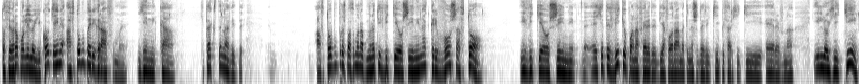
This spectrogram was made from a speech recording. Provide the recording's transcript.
Το θεωρώ πολύ λογικό και είναι αυτό που περιγράφουμε γενικά. Κοιτάξτε να δείτε. Αυτό που προσπαθούμε να πούμε είναι ότι η δικαιοσύνη είναι ακριβώς αυτό. Η δικαιοσύνη, έχετε δίκιο που αναφέρετε τη διαφορά με την εσωτερική πειθαρχική έρευνα. Η λογική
